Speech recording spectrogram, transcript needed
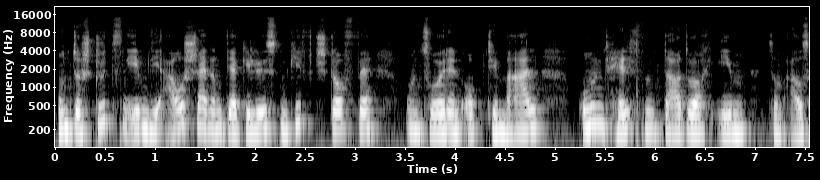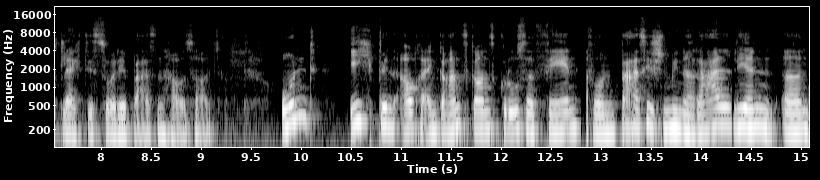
unterstützen eben die Ausscheidung der gelösten Giftstoffe und Säuren optimal und helfen dadurch eben zum Ausgleich des Säurebasenhaushalts. Und ich bin auch ein ganz, ganz großer Fan von basischen Mineralien, äh,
